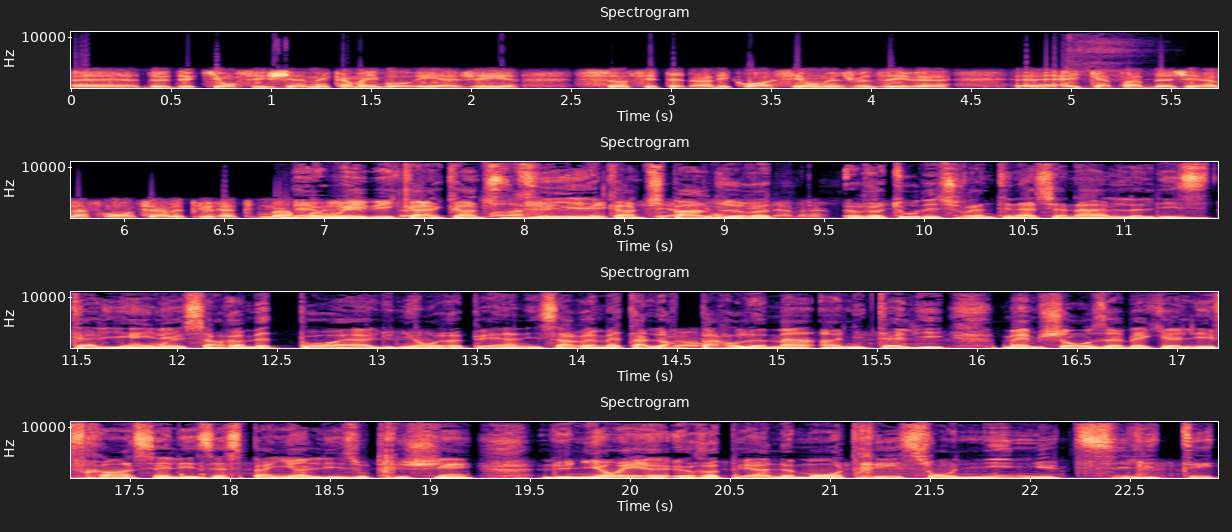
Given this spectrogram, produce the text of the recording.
de, de, qui on sait jamais comment il va réagir. Ça, c'était dans l'équation, mais je veux dire, être capable d'agir à la frontière le plus rapidement ben possible. Oui, mais quand, quand tu dis quand tu parles du retour des souverainetés nationales, les Italiens, ils s'en remettent pas à l'Union européenne, ils s'en remettent à leur Parlement en Italie. Même chose avec les Français, les Espagnols, les Autrichiens. L'Union euh, européenne a montré son inutilité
